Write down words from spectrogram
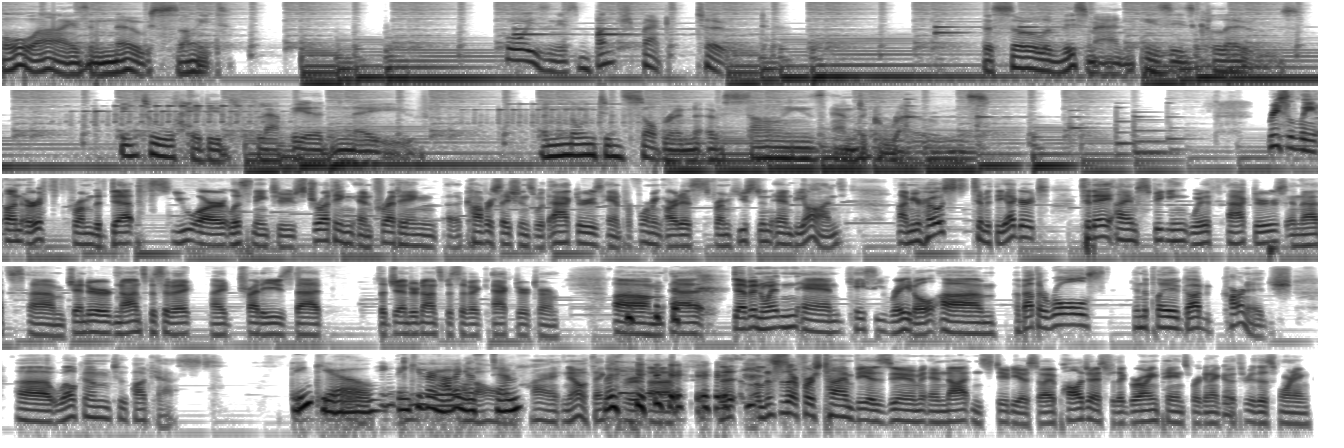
All eyes and no sight. Poisonous bunchback toad. The soul of this man is his clothes. Beetle headed, flap eared knave. Anointed sovereign of sighs and groans. Recently unearthed from the depths, you are listening to Strutting and Fretting uh, conversations with actors and performing artists from Houston and beyond. I'm your host, Timothy Eggert. Today I am speaking with actors, and that's um, gender non specific. I try to use that, the gender non specific actor term. Um, uh, Devin Winton and Casey Radel um, about their roles in the play God Carnage. Uh, welcome to the podcast. Thank you. Thank Thank, you. for you. having us, Oh, Tim. Hi. No, thanks for. Uh, th- this is our first time via Zoom and not in studio, so I apologize for the growing pains we're going to go through this morning.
